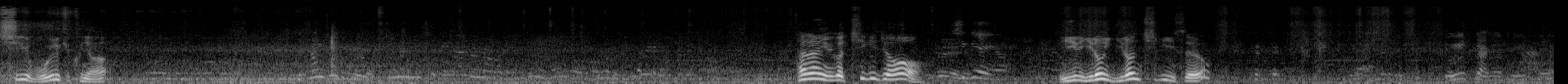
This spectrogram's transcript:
치기 뭐 이렇게 크냐 사장님 이거 치기죠? 이, 이런 이런 치기 있어요? 여기 있지 아니면 저기 있어요.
